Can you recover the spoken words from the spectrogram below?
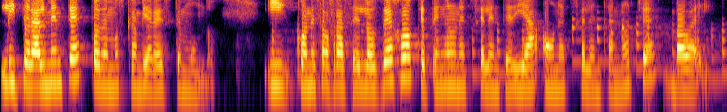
literalmente podemos cambiar a este mundo. Y con esa frase los dejo, que tengan un excelente día o una excelente noche. Bye bye.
